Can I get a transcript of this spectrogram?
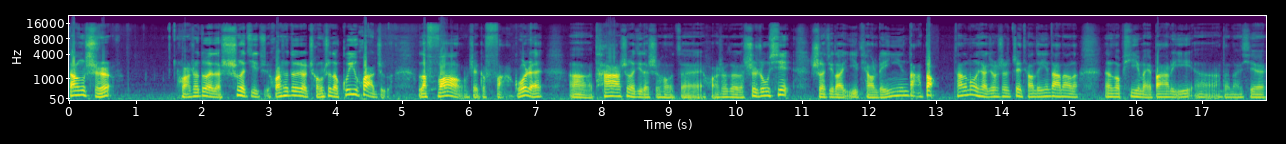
当时华盛顿的设计者，华盛顿这城市的规划者拉方这个法国人啊，他设计的时候在华盛顿的市中心设计了一条林荫大道。他的梦想就是这条林荫大道呢，能够媲美巴黎啊的那些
